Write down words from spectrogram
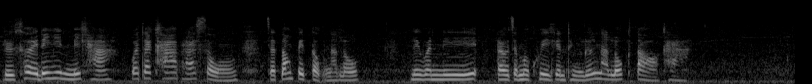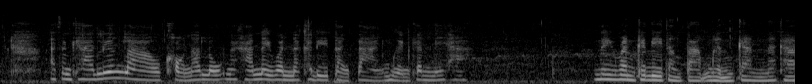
หรือเคยได้ยินไหมคะ ว่าถ้าฆ่าพระสงฆ์จะต้องไปตกนรก ในวันนี้เราจะมาคุยกันถึงเรื่องนรกต่อค่ะ อาจารย์คะเรื่องราวของนรกนะคะ ในวรรณคดีต่างๆ เหมือนกันไหมคะในวรรณคดีต่างๆเหมือนกันนะคะ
